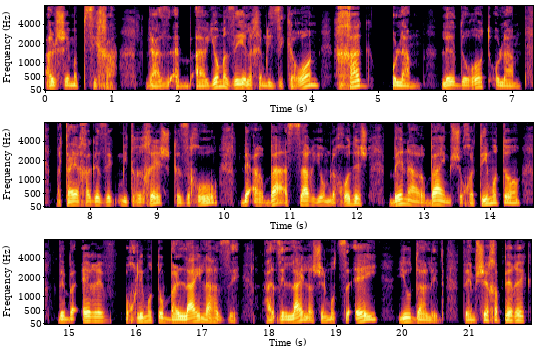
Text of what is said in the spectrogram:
על שם הפסיכה. ואז היום הזה יהיה לכם לזיכרון, חג עולם. לדורות עולם. מתי החג הזה מתרחש? כזכור, ב-14 יום לחודש, בין הארבעים שוחטים אותו, ובערב אוכלים אותו בלילה הזה. זה לילה של מוצאי י"ד. והמשך הפרק,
